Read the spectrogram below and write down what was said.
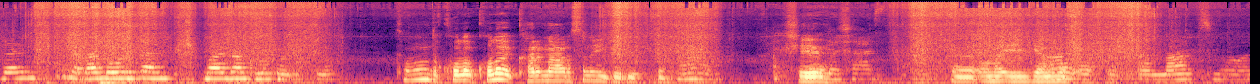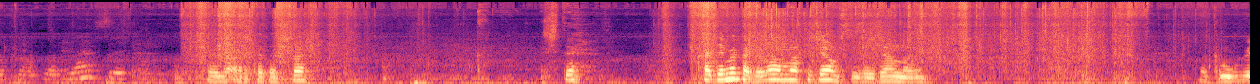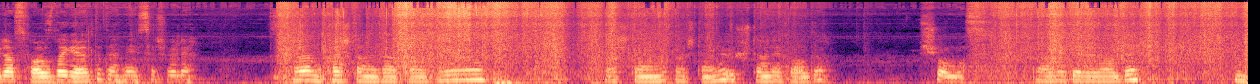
vermiştim ya ben de o yüzden küçük kola koymuştum. Tamam da kola, kola karın ağrısına iyi geliyor. Şeye, He, ona iyi gelmez. Şöyle arkadaşlar. İşte kademe kademe anlatacağım size canlarım. Bakın bu biraz fazla geldi de neyse şöyle var mı kaç tane daha kaldı? Kaç tane kaç tane? Üç tane kaldı. Bir şey olmaz. Tane de herhalde. Hı.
